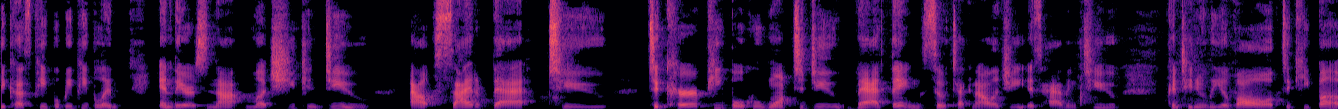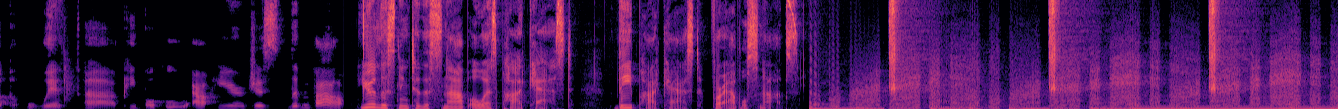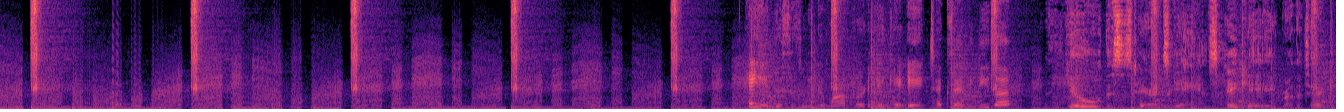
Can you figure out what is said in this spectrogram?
because people be people and, and there's not much you can do outside of that to to curb people who want to do bad things. So technology is having to continually evolve to keep up with uh, people who out here just live and foul. You're listening to the snobOS podcast, the podcast for Apple snobs. Aka Tech Savvy Diva. Yo, this is Terrance Gaines, aka BrothaTech.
